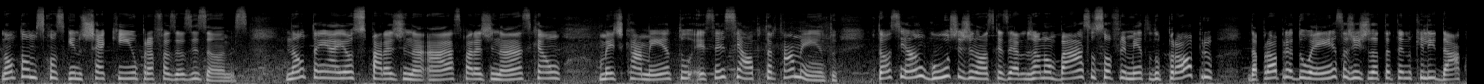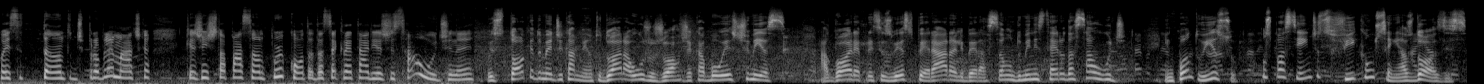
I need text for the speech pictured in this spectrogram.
Não estamos conseguindo chequinho para fazer os exames. Não tem a asparaginase, que é um medicamento essencial para o tratamento. Então, assim, a angústia de nós, quer dizer, já não basta o sofrimento do próprio, da própria doença, a gente já está tendo que lidar com esse tanto de problemática que a gente está passando por conta das secretarias de saúde, né? O estoque do medicamento do Araújo Jorge acabou este mês. Agora é preciso esperar a liberação do Ministério da Saúde. Enquanto isso, os pacientes ficam sem as doses.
